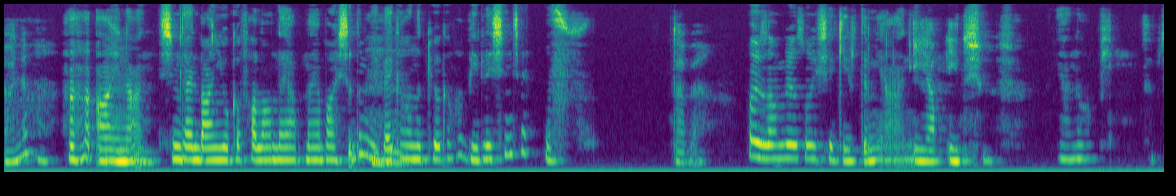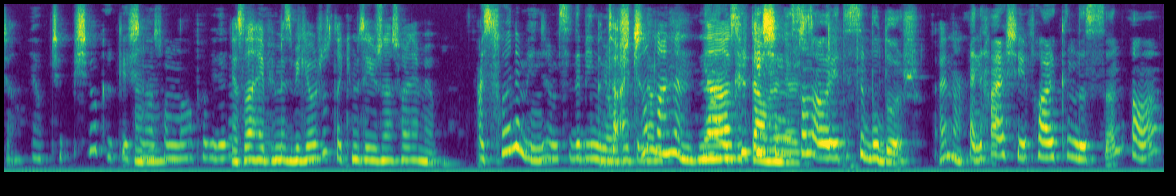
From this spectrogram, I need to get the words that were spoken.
Öyle mi? Aynen. Hı. Şimdi hani ben yoga falan da yapmaya başladım Hı ya hı. veganlık yoga ama birleşince uf. Tabii. O yüzden biraz o işe girdim yani. İyi yap, iyi düşünmüş. Ya ne yapayım? Tabii canım. Yapacak bir şey yok. 40 yaşından hı. sonra ne yapabilirim? Ya zaten hepimiz biliyoruz da kimse yüzüne söylemiyor bunu. Ay söylemeyin canım siz de bilmiyormuş canım dedim. aynen Yani nazik 40 yaşın sana öğretisi budur. Aynen. Hani her şeyi farkındasın ama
